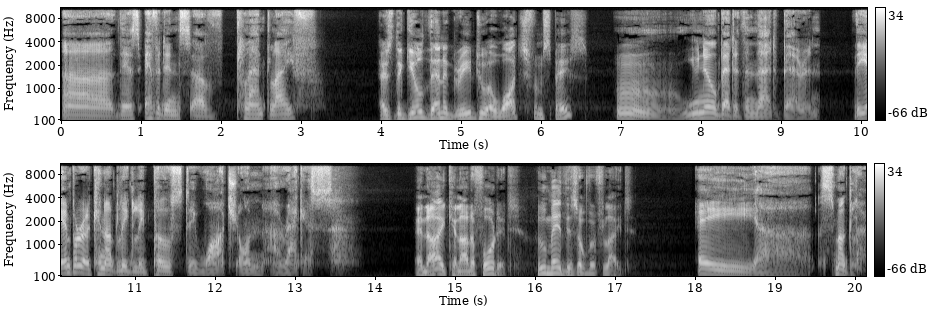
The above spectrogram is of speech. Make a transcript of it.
Uh, there's evidence of plant life. Has the Guild then agreed to a watch from space? Hmm, you know better than that, Baron. The Emperor cannot legally post a watch on Arrakis. And I cannot afford it. Who made this overflight? A, uh, smuggler.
